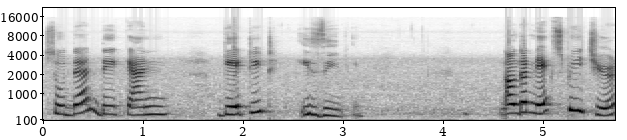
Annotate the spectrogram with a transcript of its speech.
so that they can get it easily. Now the next feature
